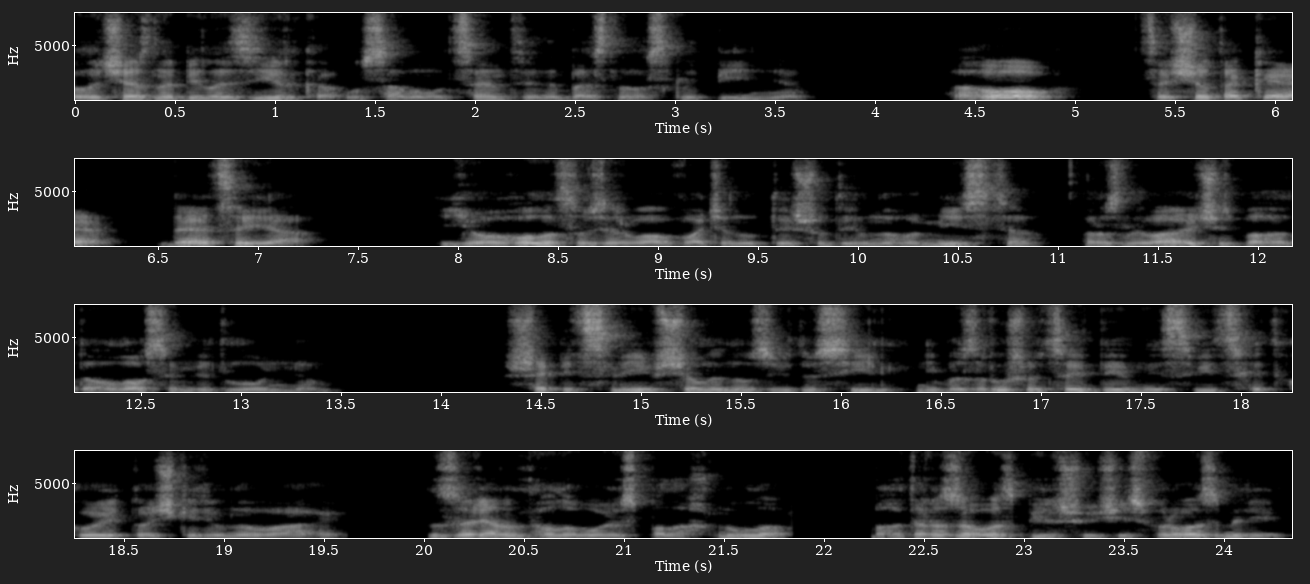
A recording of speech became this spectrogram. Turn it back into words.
Величезна біла зірка у самому центрі небесного склепіння. Агов, це що таке? Де це я? Його голос розірвав ватяну тишу дивного місця, розливаючись багатоголосим відлунням. Шепіт слів, що линув звідусіль, ніби зрушив цей дивний світ з хиткої точки рівноваги. Зоря над головою спалахнула, багаторазово збільшуючись в розмірі,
